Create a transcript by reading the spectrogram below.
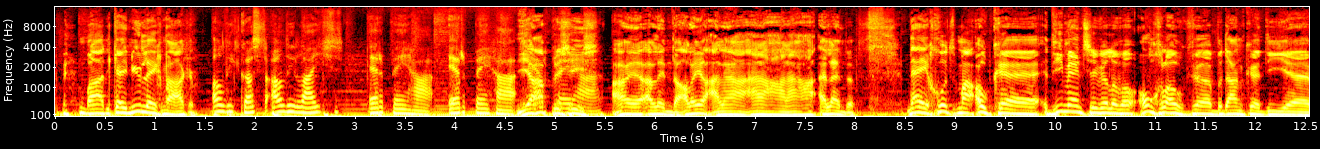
Maar die kan je nu leegmaken. Al die kasten, al die lijstjes. RPH, RPH, Ja, RPH. precies. Ah, Ellende. Alle, alle, alle- alle- ellende. Nee, goed, maar ook eh, die mensen willen we ongelooflijk eh, bedanken. Die, eh,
